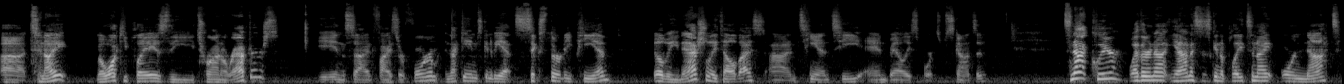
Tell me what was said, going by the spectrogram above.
Uh, tonight, Milwaukee plays the Toronto Raptors inside Fiserv Forum, and that game is going to be at 6:30 p.m. It'll be nationally televised on TNT and Bally Sports Wisconsin. It's not clear whether or not Giannis is going to play tonight or not,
